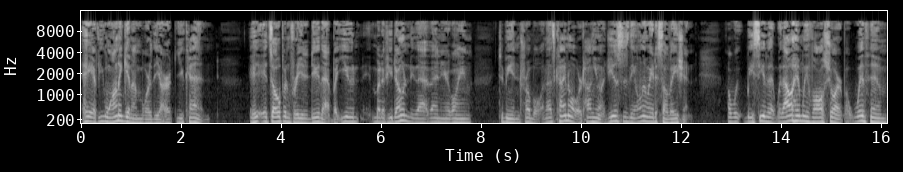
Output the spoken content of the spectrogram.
hey, if you want to get on board the ark, you can. It, it's open for you to do that, but you but if you don't do that, then you're going to be in trouble, and that's kind of what we're talking about. Jesus is the only way to salvation. Uh, We, we see that without him we fall short, but with him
